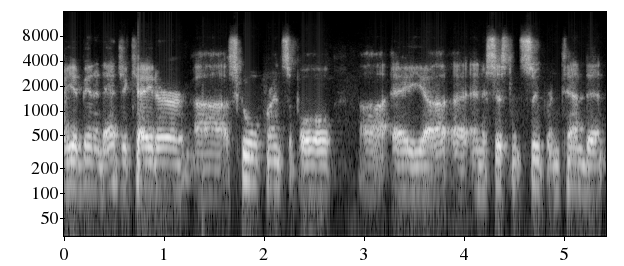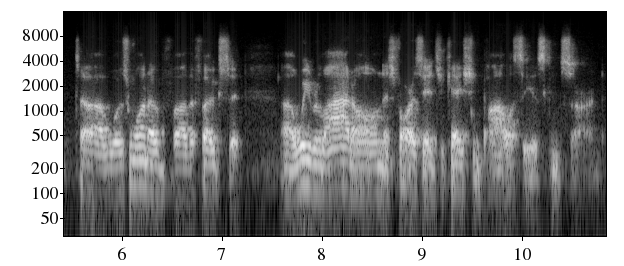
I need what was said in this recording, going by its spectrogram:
he had been an educator, school principal, a, an assistant superintendent, was one of the folks that we relied on as far as education policy is concerned.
